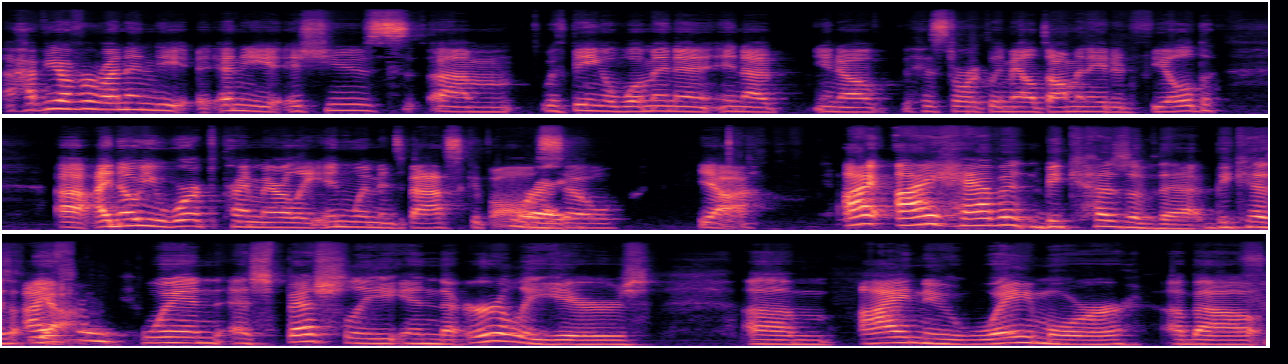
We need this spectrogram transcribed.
have you ever run into any issues um, with being a woman in, in, a you know historically male dominated field? Uh, I know you worked primarily in women's basketball, right. so yeah. I, I haven't because of that because I yeah. think when especially in the early years um, I knew way more about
